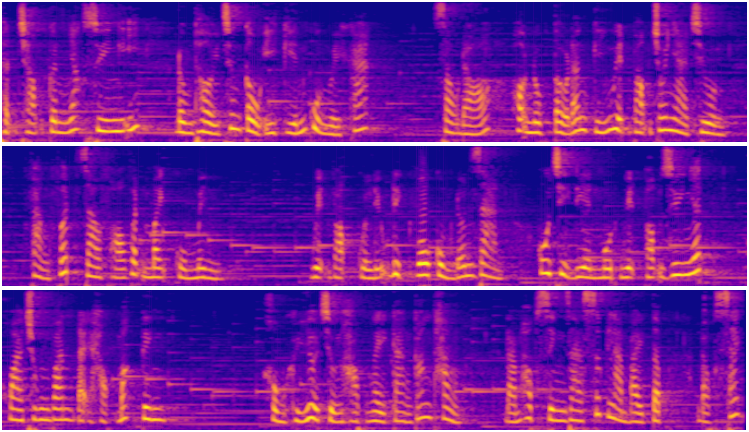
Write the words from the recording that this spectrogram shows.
thận trọng cân nhắc suy nghĩ, đồng thời trưng cầu ý kiến của người khác. Sau đó, họ nộp tờ đăng ký nguyện vọng cho nhà trường, phảng phất giao phó vận mệnh của mình. Nguyện vọng của Liễu Địch vô cùng đơn giản, cô chỉ điền một nguyện vọng duy nhất, khoa trung văn Đại học Bắc Kinh. Không khí ở trường học ngày càng căng thẳng, đám học sinh ra sức làm bài tập, đọc sách,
